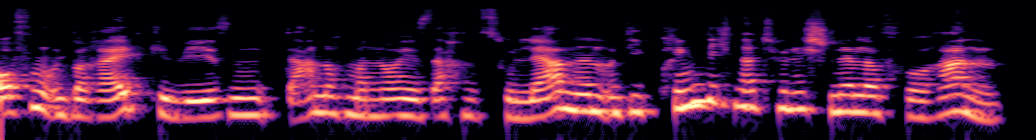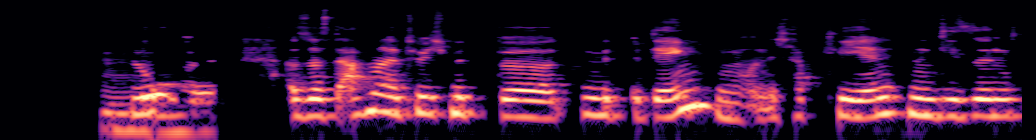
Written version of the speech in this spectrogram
offen und bereit gewesen, da nochmal neue Sachen zu lernen. Und die bringen dich natürlich schneller voran. Mhm. Logisch. Also das darf man natürlich mit, be, mit bedenken. Und ich habe Klienten, die sind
